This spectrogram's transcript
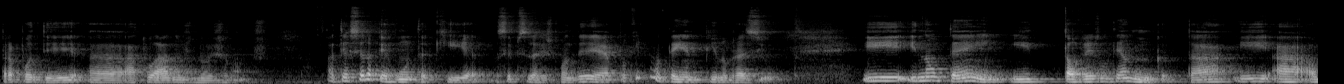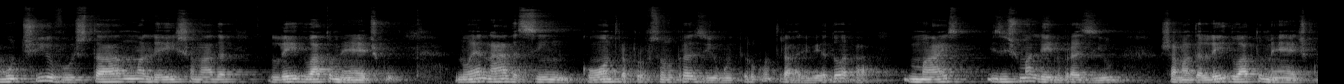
para poder uh, atuar nos, nos ramos. A terceira pergunta que você precisa responder é por que não tem NP no Brasil? E, e não tem, e talvez não tenha nunca, tá? E a, o motivo está numa lei chamada Lei do Ato Médico. Não é nada assim contra a profissão no Brasil, muito pelo contrário, eu ia adorar. Mas existe uma lei no Brasil chamada Lei do Ato Médico,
